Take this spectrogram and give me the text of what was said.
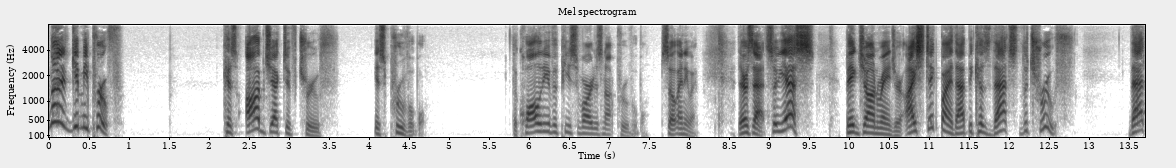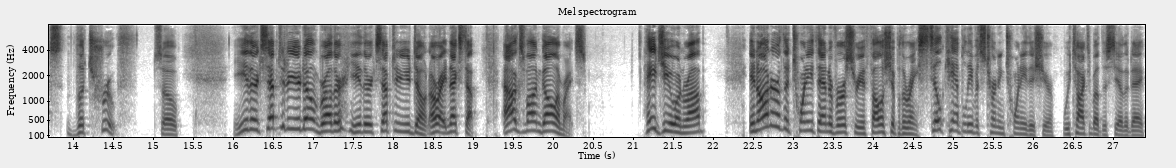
No, give me proof. Because objective truth is provable. The quality of a piece of art is not provable. So, anyway, there's that. So, yes, Big John Ranger. I stick by that because that's the truth. That's the truth. So, you either accept it or you don't, brother. You either accept it or you don't. All right, next up. Alex Von Gollum writes Hey, Gio and Rob. In honor of the 20th anniversary of Fellowship of the Ring, still can't believe it's turning 20 this year. We talked about this the other day.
